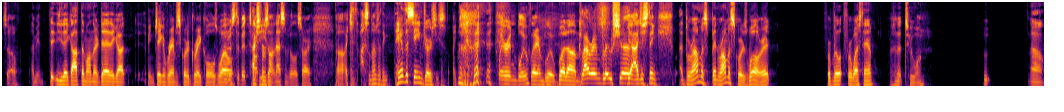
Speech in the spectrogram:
So I mean, they, they got them on their day. They got. I mean, Jacob Ramsey scored a great goal as well. They're just a bit tougher. Actually, he's on Aston Villa. Sorry. Uh, I sometimes I think they have the same jerseys, Claret and blue. Claret and blue. But um, Claret and blue shirt. yeah, I just think uh, Benrahma, Ben Rama scored as well, right? For Vill- for West Ham. Wasn't it 2 1? No.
